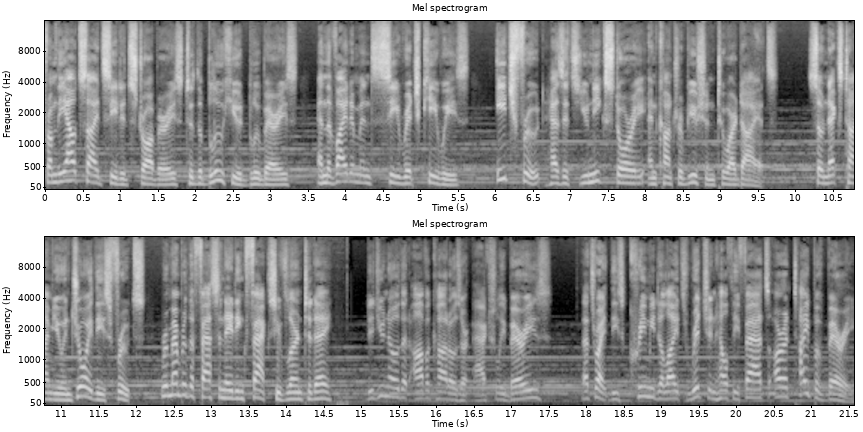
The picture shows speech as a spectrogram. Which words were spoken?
From the outside-seeded strawberries to the blue-hued blueberries and the vitamin C-rich kiwis, each fruit has its unique story and contribution to our diets. So next time you enjoy these fruits, remember the fascinating facts you've learned today. Did you know that avocados are actually berries? That's right, these creamy delights rich in healthy fats are a type of berry.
